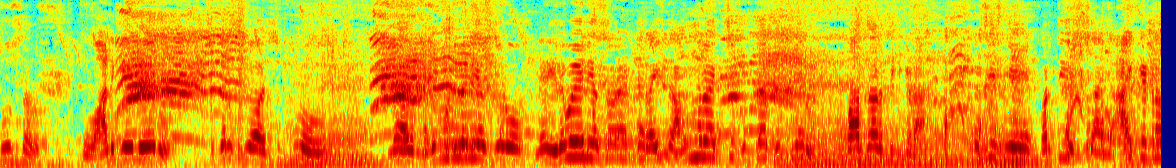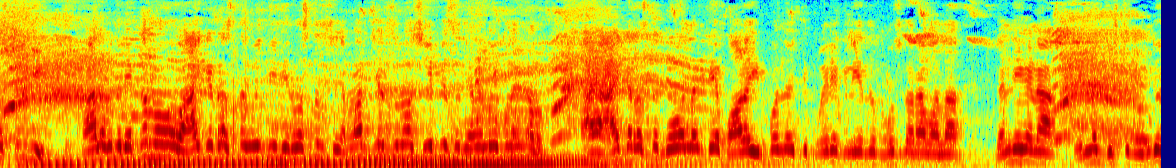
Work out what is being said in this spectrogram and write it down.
చూస్తారు. వాళ్ళకే లేదు. చికెన్ చిక్కులు నేను పదమూడు వేలు వేస్తారు నేను ఇరవై వేలు వేస్తానంటే రైతు అందరూ వచ్చి గుడ్డ గుడ్డారు పాసారతికి ఇక్కడ. చేసి ప్రతి ఆయకెట్ వస్తుంది నాలుగు వందల ఎకర్లు ఆయకెట్ రస్తా పోయింది నేను వస్తాను ఎమర్జెన్సీలో చేపిస్తాను నెల లోపలైనా ఆ రస్తా పోవాలంటే బాగా ఇబ్బంది అయితే పోయేకి లేదు మూసుకు రావాలా దండిగా ఎన్నో దృష్టికి ఉందో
